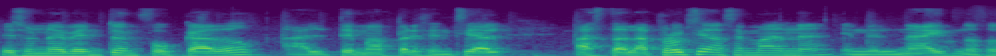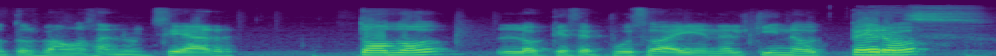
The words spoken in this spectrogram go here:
es un evento enfocado al tema presencial. Hasta la próxima semana en el Night nosotros vamos a anunciar todo lo que se puso ahí en el keynote, pero Yes.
